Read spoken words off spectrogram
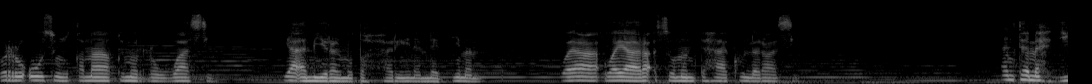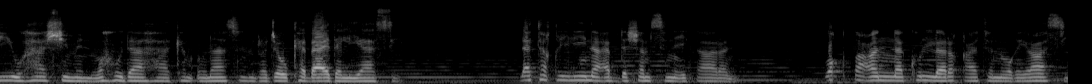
والرؤوس القماقم الرواسي يا أمير المطهرين من الذمم ويا رأس منتهى كل راسي. أنت مهدي هاشم وهداها كم أناس رجوك بعد الياس. لا تقيلين عبد شمس عثارا واقطعن كل رقعة وغراس.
